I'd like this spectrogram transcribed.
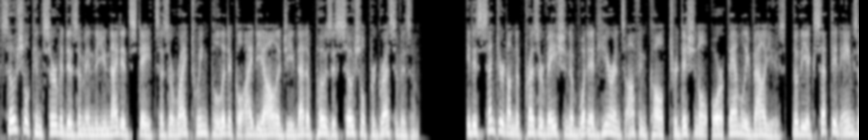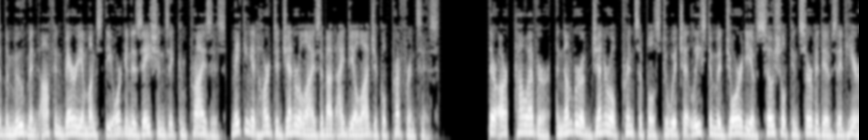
Social conservatism in the United States is a right-wing political ideology that opposes social progressivism. It is centered on the preservation of what adherents often call traditional or family values, though the accepted aims of the movement often vary amongst the organizations it comprises, making it hard to generalize about ideological preferences. There are, however, a number of general principles to which at least a majority of social conservatives adhere,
